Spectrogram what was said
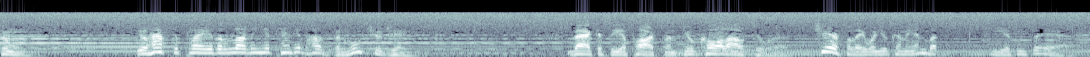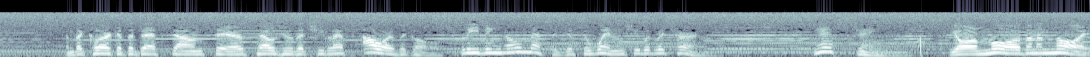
soon. You'll have to play the loving, attentive husband, won't you, James? Back at the apartment, you call out to her, cheerfully when you come in, but he isn't there. And the clerk at the desk downstairs tells you that she left hours ago, leaving no message as to when she would return. Yes, James, you're more than annoyed,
